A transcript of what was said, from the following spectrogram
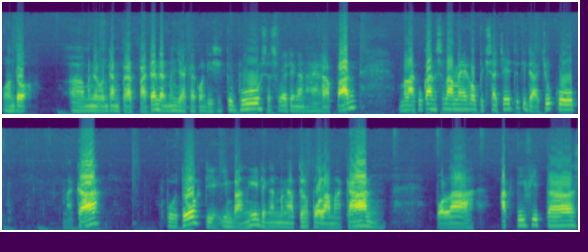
untuk uh, menurunkan berat badan dan menjaga kondisi tubuh sesuai dengan harapan, melakukan senam aerobik saja itu tidak cukup. Maka butuh diimbangi dengan mengatur pola makan, pola aktivitas,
